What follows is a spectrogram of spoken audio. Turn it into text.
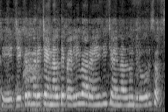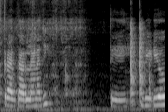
ਤੇ ਜੇਕਰ ਮੇਰੇ ਚੈਨਲ ਤੇ ਪਹਿਲੀ ਵਾਰ ਆਏ ਜੀ, ਚੈਨਲ ਨੂੰ ਜਰੂਰ ਸਬਸਕ੍ਰਾਈਬ ਕਰ ਲੈਣਾ ਜੀ। ਤੇ ਵੀਡੀਓ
